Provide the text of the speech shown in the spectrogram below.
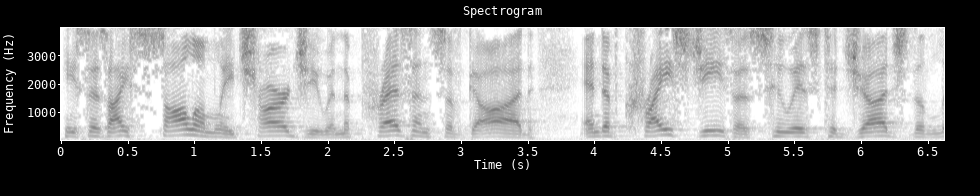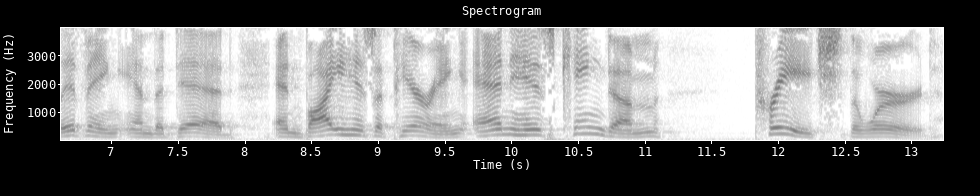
He says, I solemnly charge you in the presence of God and of Christ Jesus, who is to judge the living and the dead, and by his appearing and his kingdom, preach the word.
